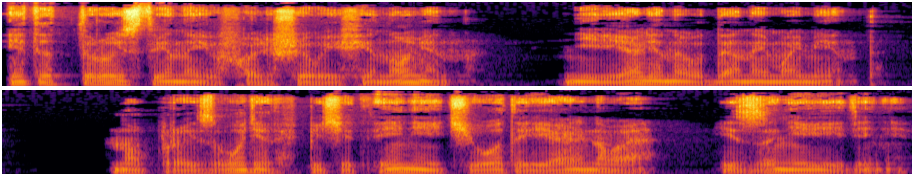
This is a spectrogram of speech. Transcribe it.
этот тройственный фальшивый феномен нереален в данный момент, но производит впечатление чего-то реального из-за неведения.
